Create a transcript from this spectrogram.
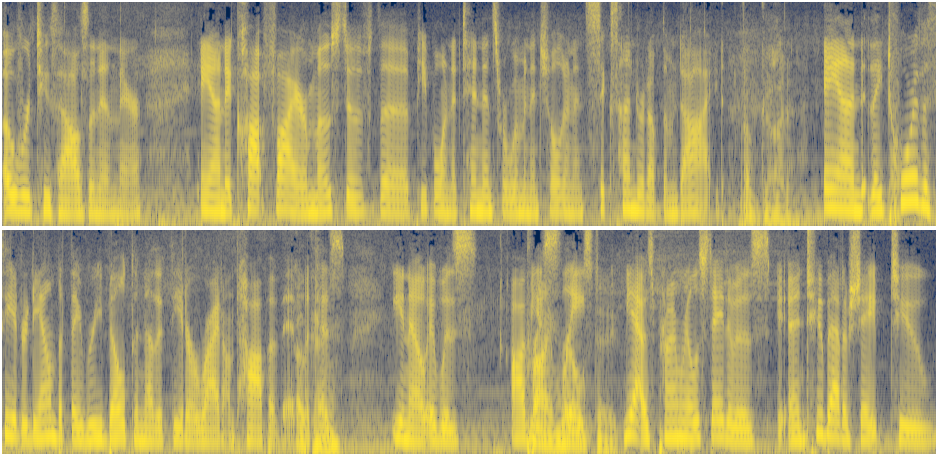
over 2,000 in there. And it caught fire. Most of the people in attendance were women and children, and 600 of them died. Oh God. And they tore the theater down, but they rebuilt another theater right on top of it Okay. because, you know, it was obviously Prime real estate. Yeah, it was prime real estate. It was in too bad of shape to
